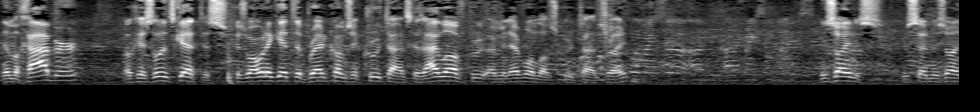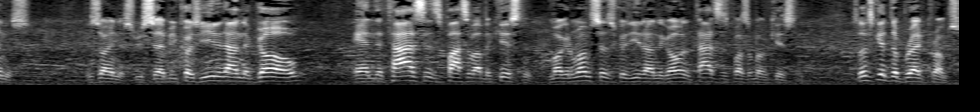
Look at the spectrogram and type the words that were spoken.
The Mechaber. Okay, so let's get this. Because I want to get to breadcrumbs and croutons. Because I love, cru- I mean, everyone loves croutons, right? Mezainis. We said Mezainis. Mezainis. We said because you eat it on the go, and the Taz is possible bekisnin. Magen Rum says because you eat it on the go, and the Taz is possible bekisnin. So let's get the breadcrumbs.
